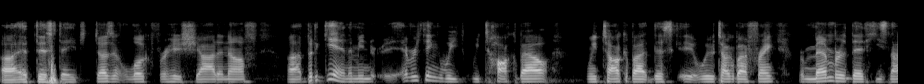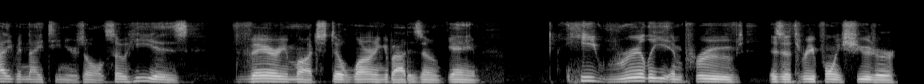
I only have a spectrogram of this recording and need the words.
uh, at this stage. Doesn't look for his shot enough. Uh, but again, I mean, everything we, we talk about, we talk about this, we talk about Frank, remember that he's not even 19 years old. So he is very much still learning about his own game. He really improved as a three point shooter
